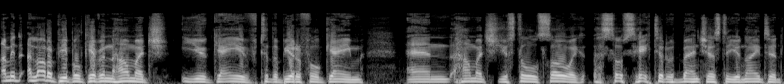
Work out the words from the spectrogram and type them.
I mean, a lot of people, given how much you gave to the beautiful game and how much you're still so associated with Manchester United,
